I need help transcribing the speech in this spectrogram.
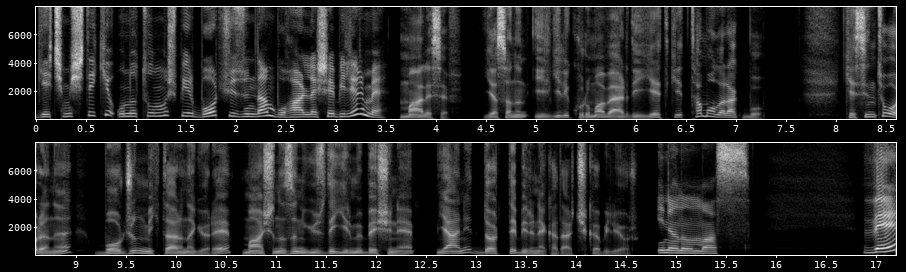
geçmişteki unutulmuş bir borç yüzünden buharlaşabilir mi? Maalesef, yasanın ilgili kuruma verdiği yetki tam olarak bu. Kesinti oranı, borcun miktarına göre maaşınızın %25'ine yani dörtte birine kadar çıkabiliyor. İnanılmaz. Ve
